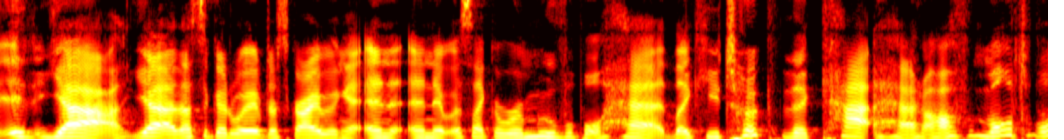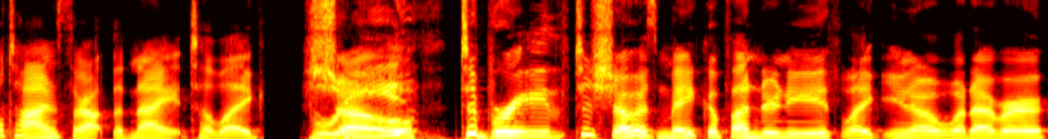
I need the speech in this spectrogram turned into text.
It- yeah, yeah, that's a good way of describing it. And and it was like a removable head. Like he took the cat head off multiple times throughout the night to like show to breathe, to show his makeup underneath, like, you know, whatever.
